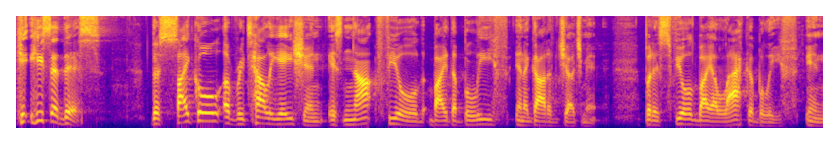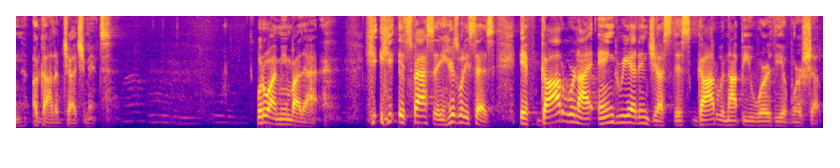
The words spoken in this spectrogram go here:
He, he said this the cycle of retaliation is not fueled by the belief in a God of judgment but is fueled by a lack of belief in a God of judgment. What do I mean by that? He, he, it's fascinating. Here's what he says If God were not angry at injustice, God would not be worthy of worship.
